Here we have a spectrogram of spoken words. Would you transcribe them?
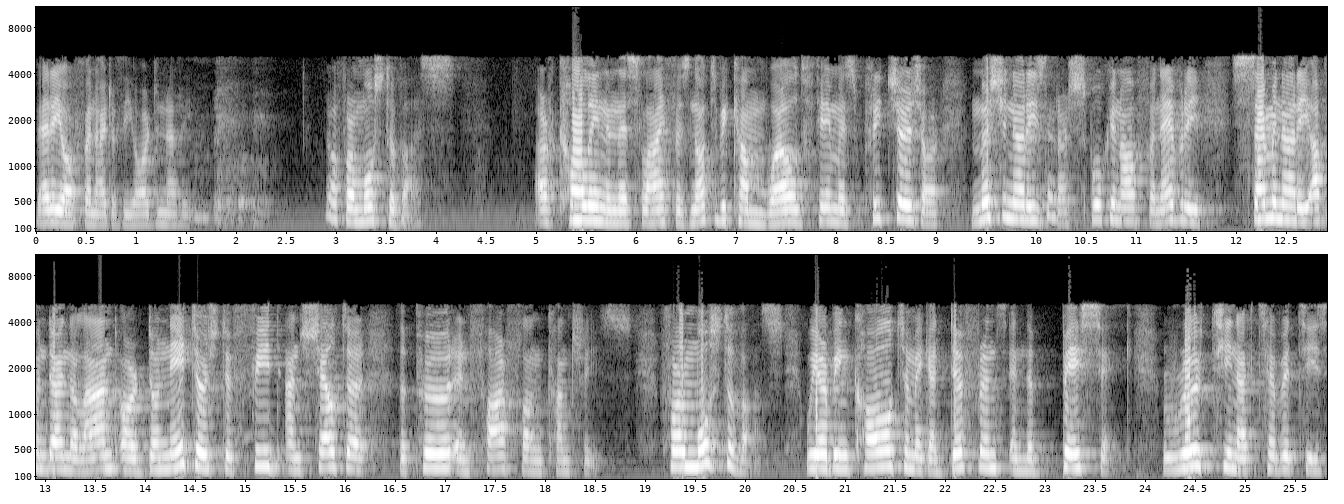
very often out of the ordinary. You know, for most of us, our calling in this life is not to become world famous preachers or missionaries that are spoken of in every seminary up and down the land or donators to feed and shelter the poor in far flung countries. For most of us, we are being called to make a difference in the basic, routine activities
